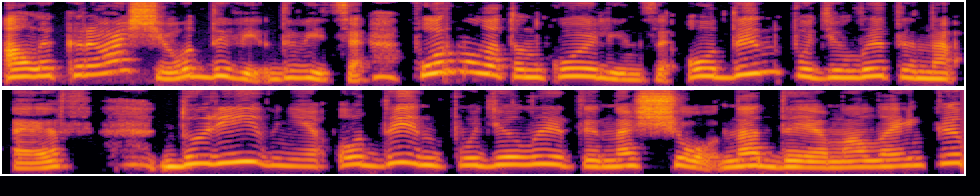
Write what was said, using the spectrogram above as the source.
Але краще, от диві, дивіться, формула тонкої лінзи. 1 поділити на F дорівнює 1 поділити на що? На D маленьке,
